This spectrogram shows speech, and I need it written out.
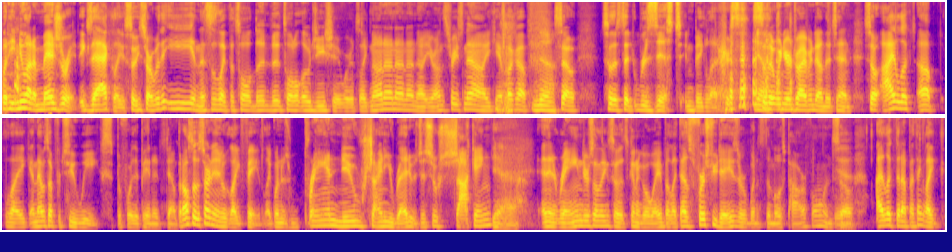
but he knew how to measure it exactly. So he started with the E, and this is like the total the, the total OG shit where it's like, no, no, no, no, no, you're on the streets now, you can't fuck up. Yeah. So so it said resist in big letters, so that when you're driving down the ten. So I looked up like, and that was up for two weeks before they painted it down. But also it was starting to like fade. Like when it was brand new shiny red, it was just so shocking yeah. and then it rained or something, so it's gonna go away. But like those first few days are when it's the most powerful, and so Yeah. I looked it up. I think like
